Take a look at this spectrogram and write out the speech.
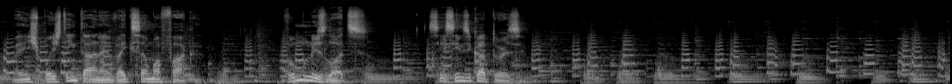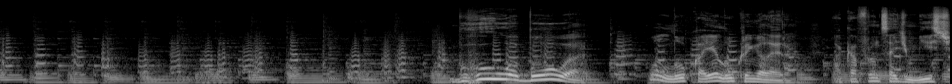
Mas a gente pode tentar, né? Vai que sai uma faca. Vamos no slots. 614. Boa, boa! Ô louco, aí é lucro, hein, galera? AK Frontside Mist,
